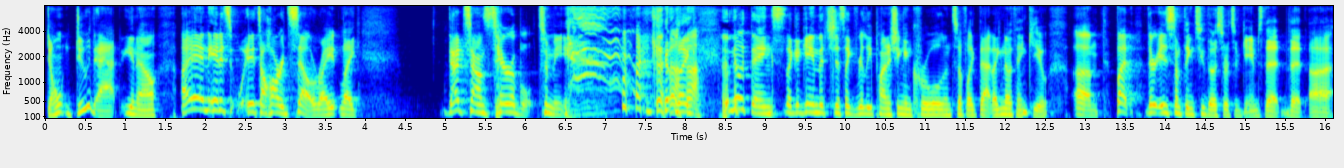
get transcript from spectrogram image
don't do that you know? And, and it's it's a hard sell right? Like that sounds terrible to me. Like, like no thanks. Like a game that's just like really punishing and cruel and stuff like that. Like no thank you. Um but there is something to those sorts of games that that uh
